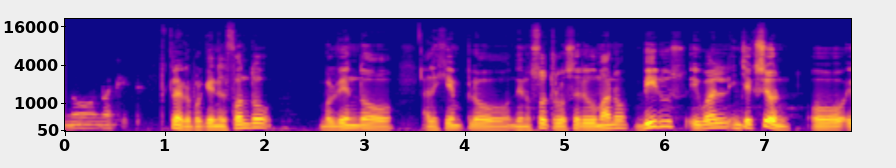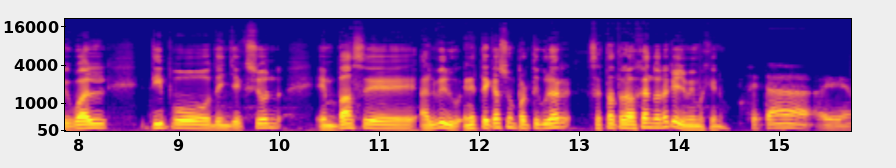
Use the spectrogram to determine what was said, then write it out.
no, no existe. Claro, porque en el fondo, volviendo al ejemplo de nosotros, los seres humanos, virus igual inyección o igual tipo de inyección en base al virus. En este caso en particular, se está trabajando en aquello, me imagino. Se está... Eh,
